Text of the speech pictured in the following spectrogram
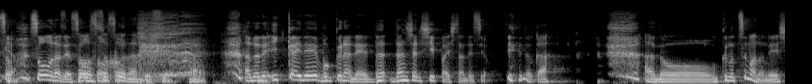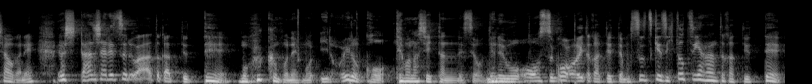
そう、そうなんですよ。そうそうそうなんですよ。はい あのね、一回ね、僕らね、だ断捨離失敗したんですよ。っていうのが、あのー僕の妻のね、シャオがね、よし、断捨離するわとかって言って、もう服もね、もういろいろこう手放していったんですよ。でね、おーすごいとかって言って、もうスーツケース一つやんとかって言って、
